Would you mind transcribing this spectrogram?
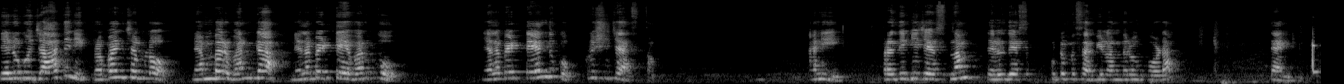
తెలుగు జాతిని ప్రపంచంలో నెంబర్ వన్గా నిలబెట్టే వరకు నిలబెట్టేందుకు కృషి చేస్తాం. అని ప్రతిజ్ఞ చేస్తున్నాం. తెలుగుదేశం కుటుంబ సభ్యులందరూ కూడా. థ్యాంక్ యూ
